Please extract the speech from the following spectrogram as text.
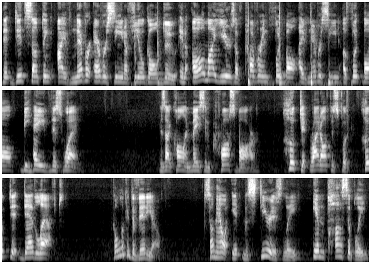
that did something I've never ever seen a field goal do. In all my years of covering football, I've never seen a football behave this way. As I call him, Mason Crossbar hooked it right off his foot, hooked it dead left. Go look at the video. Somehow it mysteriously, impossibly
